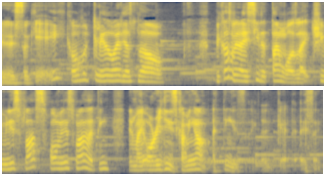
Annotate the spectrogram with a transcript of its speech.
It's okay. Cover clear one just now. Because when I see the time was like 3 minutes plus, 4 minutes plus, I think, and my origin is coming up, I think it's like, a, it's like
